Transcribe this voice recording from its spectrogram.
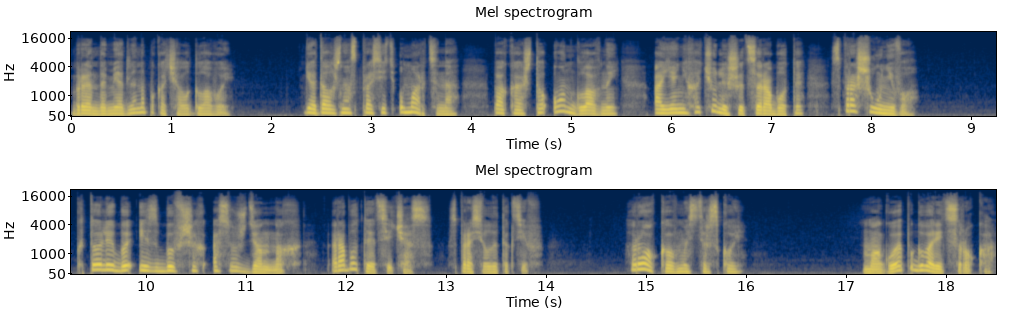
Бренда медленно покачала головой. Я должна спросить у Мартина. Пока что он главный, а я не хочу лишиться работы. Спрошу у него. Кто-либо из бывших осужденных работает сейчас? спросил детектив. Рока в мастерской. Могу я поговорить с Рока?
